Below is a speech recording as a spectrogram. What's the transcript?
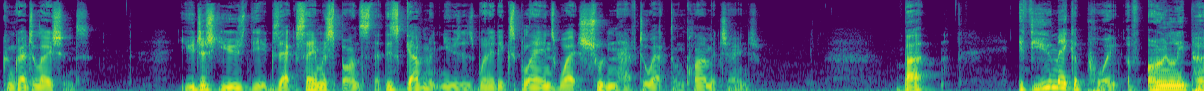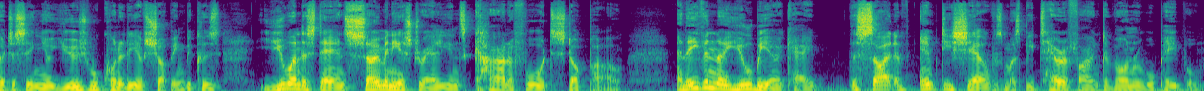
congratulations. You just used the exact same response that this government uses when it explains why it shouldn't have to act on climate change. But if you make a point of only purchasing your usual quantity of shopping because you understand so many Australians can't afford to stockpile, and even though you'll be okay, the sight of empty shelves must be terrifying to vulnerable people.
